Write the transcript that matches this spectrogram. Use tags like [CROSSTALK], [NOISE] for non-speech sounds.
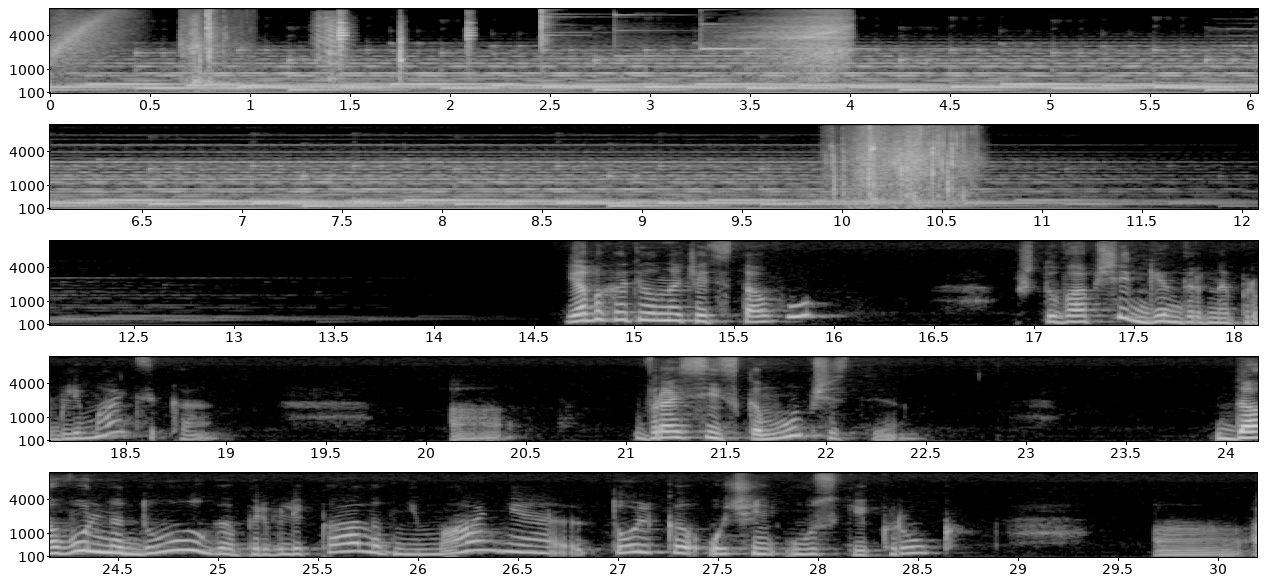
Я бы хотела начать с того, что вообще гендерная проблематика а, в российском обществе довольно долго привлекала внимание только очень узкий круг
